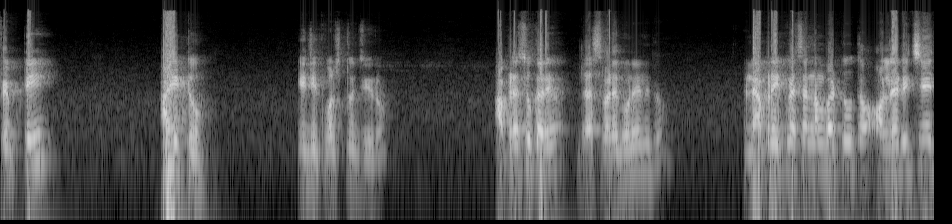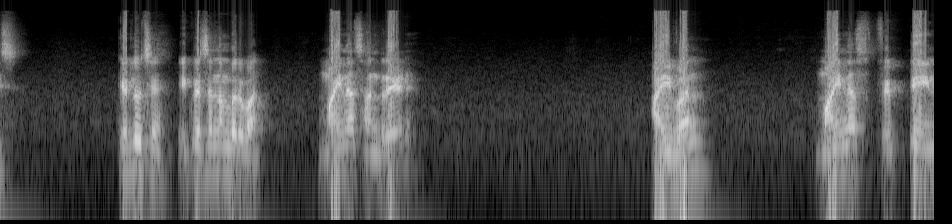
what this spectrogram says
fifty I two is equals to zero આપણે શું કર્યું? દસ વડે ગુણી લીધું. અને આપણે ઇક્વેશન નંબર ટુ તો ઓલરેડી છે જ. કેટલું છે? Equation number one minus hundred I one minus fifteen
